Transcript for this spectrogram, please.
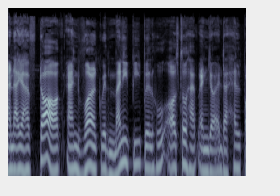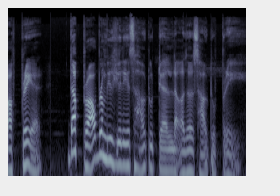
and I have talked and worked with many people who also have enjoyed the help of prayer. The problem usually is how to tell the others how to pray.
